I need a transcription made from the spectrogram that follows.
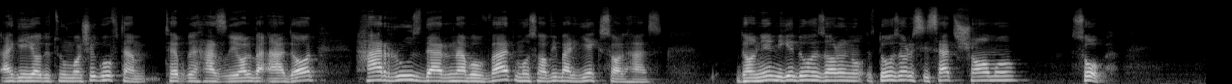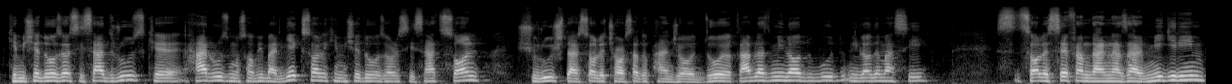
اگه یادتون باشه گفتم طبق حزقیال و اعداد هر روز در نبوت مساوی بر یک سال هست. دانیل میگه 2300 شام و صبح که میشه 2300 روز که هر روز مساوی بر یک ساله که میشه 2300 سال. شروعش در سال 452 قبل از میلاد بود میلاد مسیح. سال صفر هم در نظر می‌گیریم.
